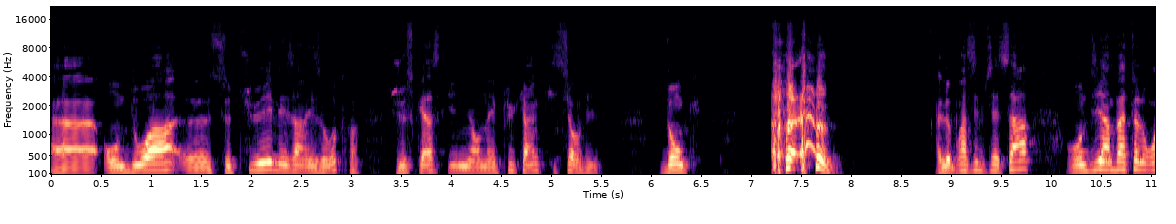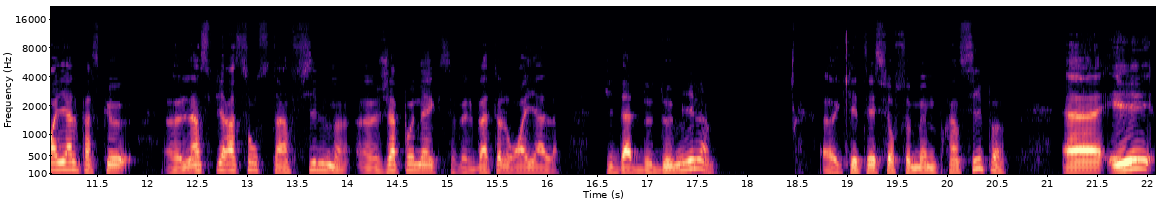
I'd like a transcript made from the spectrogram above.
Euh, on doit euh, se tuer les uns les autres jusqu'à ce qu'il n'y en ait plus qu'un qui survive. Donc, le principe c'est ça. On dit un Battle Royale parce que euh, l'inspiration c'est un film japonais qui s'appelle Battle Royale qui date de 2000, qui était sur ce même principe. et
